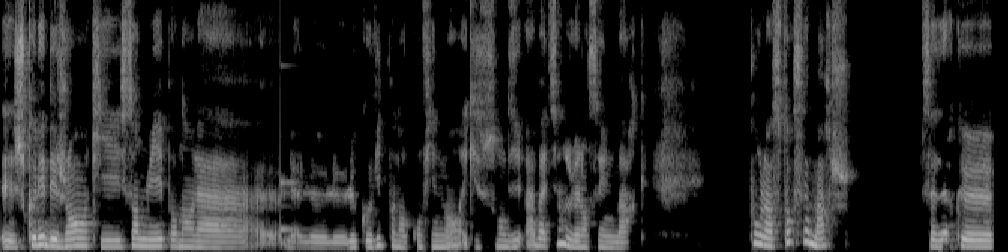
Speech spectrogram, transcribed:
je connais des gens qui s'ennuyaient pendant le, Covid, pendant le confinement, et qui se sont dit Ah bah tiens, je vais lancer une marque. Pour l'instant, ça marche. C'est-à-dire qu'il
